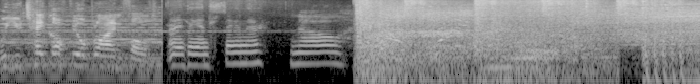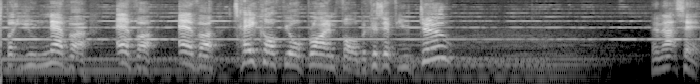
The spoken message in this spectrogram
will you take off your blindfold. Anything interesting in there? No. But you never, ever, ever take off your blindfold because if you do, then that's it.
